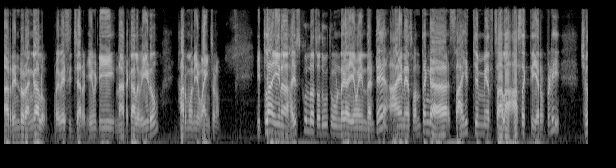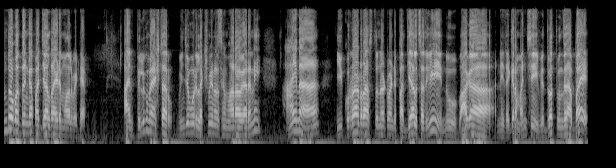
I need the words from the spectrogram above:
ఆ రెండు రంగాలు ప్రవేశించారు. ఏమిటి? నాటకాలు వేయడం హార్మోనియం వాయించడం. ఇట్లా ఈయన హై స్కూల్లో చదువుతూ ఉండగా ఏమైందంటే ఆయన సొంతంగా సాహిత్యం మీద చాలా ఆసక్తి ఏర్పడి ఛందోబద్ధంగా పద్యాలు రాయడం మొదలుపెట్టారు. ఆయన తెలుగు మేస్టారు వింజమూరి లక్ష్మీ నరసింహారావు గారని ఆయన ఈ కుర్రాడు రాస్తున్నటువంటి పద్యాలు చదివి నువ్వు బాగా నీ దగ్గర మంచి విద్వత్ ఉందిరా అబ్బాయి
